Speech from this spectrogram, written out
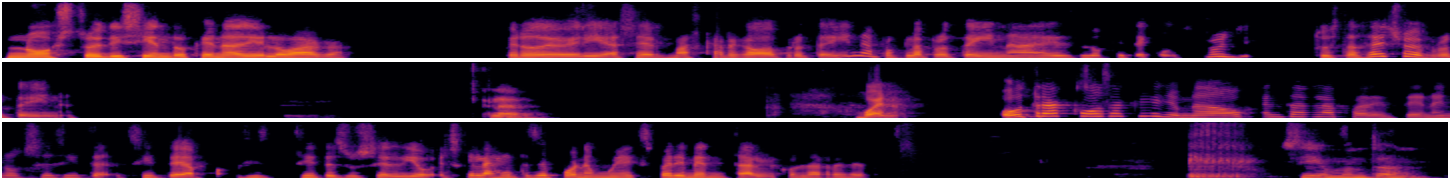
no estoy diciendo que nadie lo haga, pero debería ser más cargado de proteína, porque la proteína es lo que te construye. Tú estás hecho de proteína. Claro. Bueno, otra cosa que yo me he dado cuenta en la cuarentena y no sé si te, si te, si te sucedió, es que la gente se pone muy experimental con las recetas, Sí, un montón,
